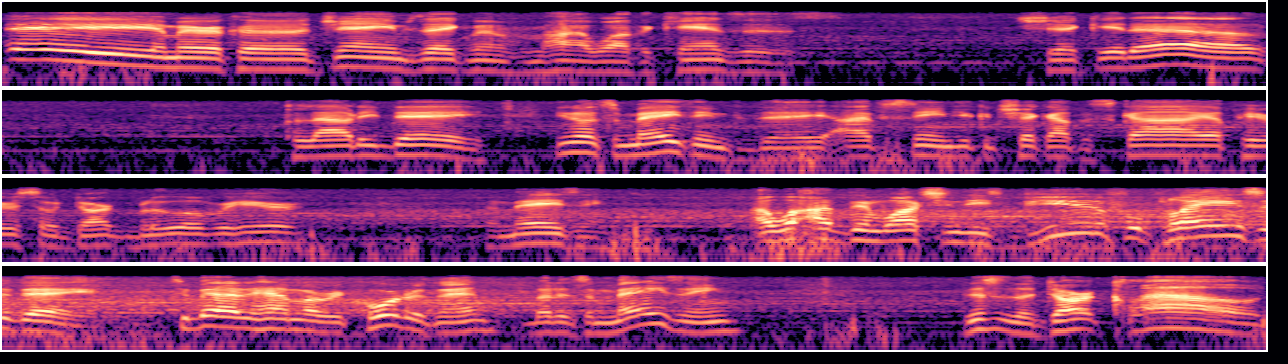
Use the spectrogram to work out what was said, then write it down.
Hey America, James Aikman from Hiawatha, Kansas. Check it out. Cloudy day. You know it's amazing today. I've seen you can check out the sky up here so dark blue over here. Amazing. I've been watching these beautiful planes today. Too bad I didn't have my recorder then, but it's amazing. This is a dark cloud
